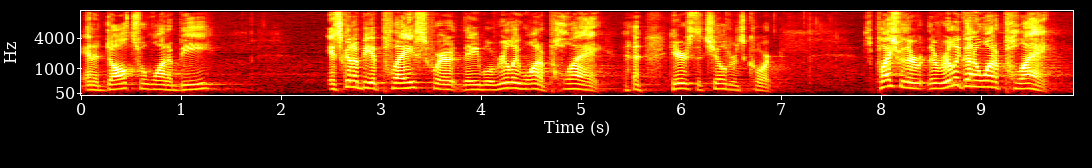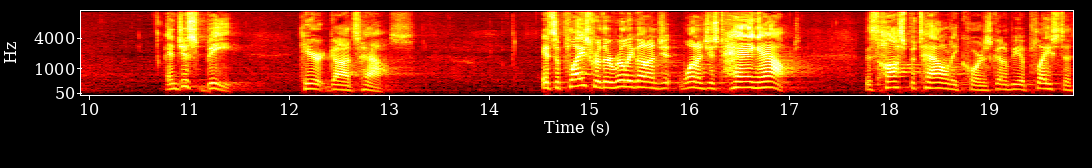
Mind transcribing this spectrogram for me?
and adults will want to be. It's going to be a place where they will really want to play. Here's the children's court. It's a place where they're, they're really going to want to play and just be here at God's house. It's a place where they're really going to want to just hang out. This hospitality court is going to be a place to,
